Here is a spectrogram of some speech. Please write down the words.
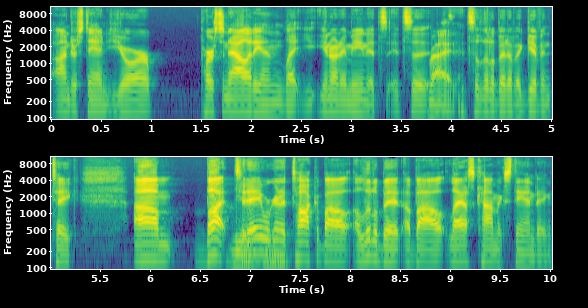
understand your personality and let you, you know what I mean? It's, it's a, Right. it's a little bit of a give and take. Um, but today we're going to talk about a little bit about Last Comic Standing.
